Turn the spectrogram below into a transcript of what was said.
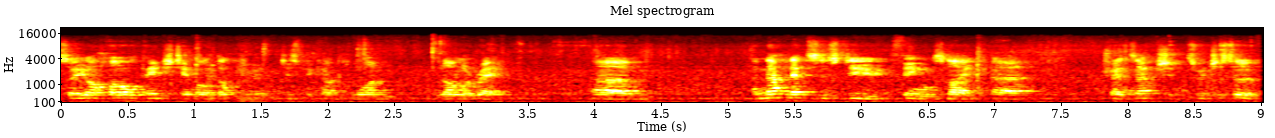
So your whole HTML document just becomes one long array. Um, and that lets us do things like uh, transactions, which are sort of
